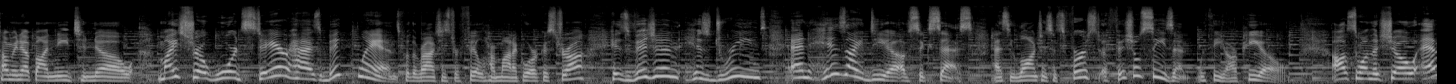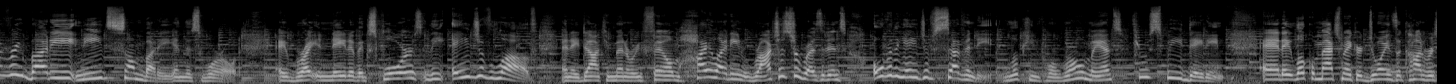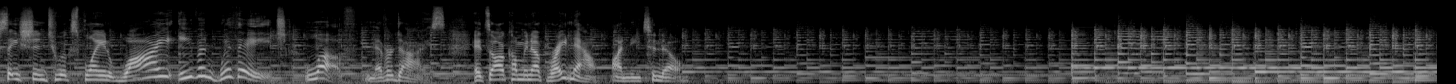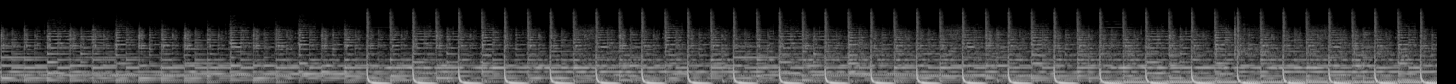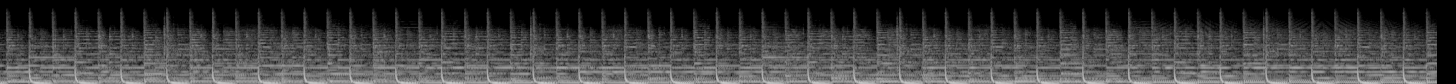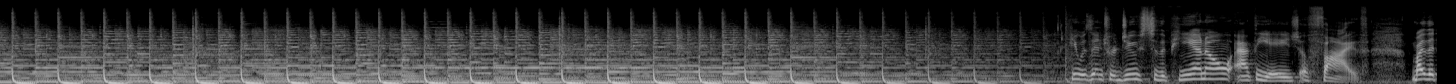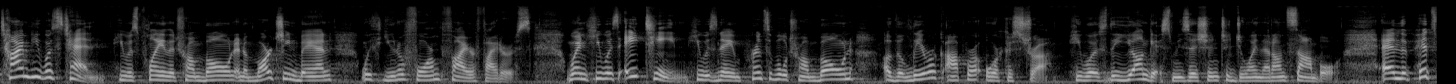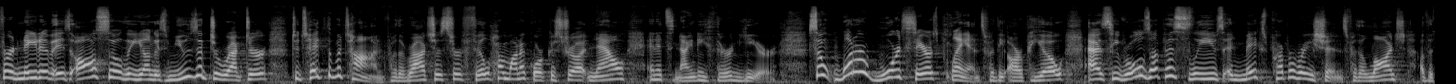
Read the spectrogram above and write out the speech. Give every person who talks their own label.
Speaker 1: Coming up on Need to Know, Maestro Ward Stare has big plans for the Rochester Philharmonic Orchestra, his vision, his dreams, and his idea of success as he launches his first official season with the RPO. Also on the show, everybody needs somebody in this world. A Brighton native explores the age of love in a documentary film highlighting Rochester residents over the age of 70 looking for romance through speed dating. And a local matchmaker joins the conversation to explain why, even with age, love never dies. It's all coming up right now on Need to Know. Introduced to the piano at the age of five. By the time he was 10, he was playing the trombone in a marching band with uniformed firefighters. When he was 18, he was named principal trombone of the Lyric Opera Orchestra. He was the youngest musician to join that ensemble. And the Pittsburgh native is also the youngest music director to take the baton for the Rochester Philharmonic Orchestra now in its 93rd year. So what are Ward Stare's plans for the RPO as he rolls up his sleeves and makes preparations for the launch of the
